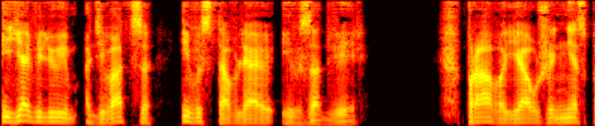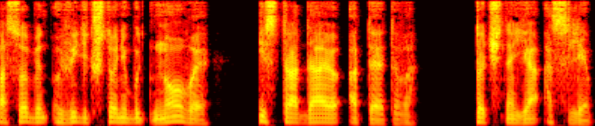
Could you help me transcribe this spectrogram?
И я велю им одеваться и выставляю их за дверь. Право, я уже не способен увидеть что-нибудь новое и страдаю от этого. Точно я ослеп.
